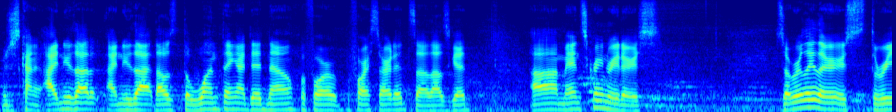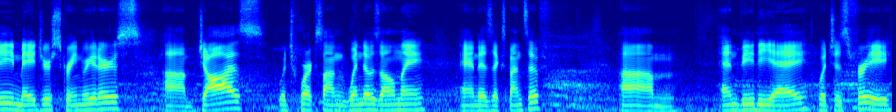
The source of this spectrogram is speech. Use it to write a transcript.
which is kind of, I knew that, I knew that. That was the one thing I did know before, before I started, so that was good. Um, and screen readers. So really there's three major screen readers. Um, JAWS, which works on Windows only and is expensive. Um, NVDA, which is free,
